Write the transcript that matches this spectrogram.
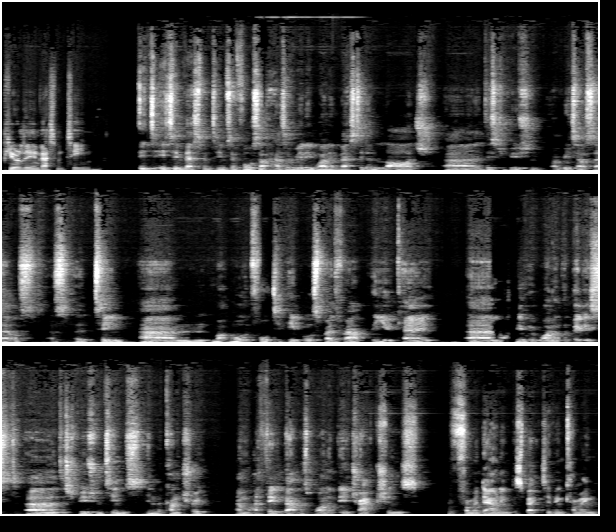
purely investment team? It's, it's investment team. So Foresight has a really well invested and large uh, distribution of retail sales as a team. Um, more than forty people spread throughout the UK. Um, one of the biggest uh, distribution teams in the country. And I think that was one of the attractions from a Downing perspective in coming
